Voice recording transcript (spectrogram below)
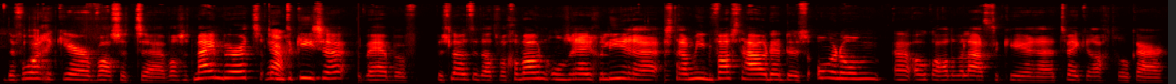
De vorige keer was het, eh, was het mijn beurt Ja. om te kiezen. We hebben besloten dat we gewoon ons reguliere stramien vasthouden. Dus om en om, eh, ook al hadden we laatste keer eh, twee keer achter elkaar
